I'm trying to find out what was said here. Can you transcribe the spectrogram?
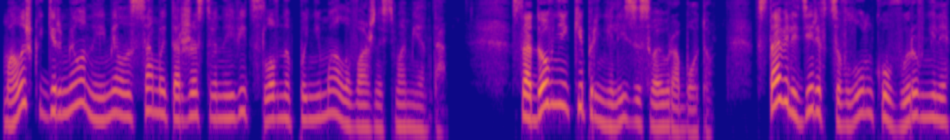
Малышка Гермиона имела самый торжественный вид, словно понимала важность момента. Садовники принялись за свою работу. Вставили деревце в лунку, выровняли,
